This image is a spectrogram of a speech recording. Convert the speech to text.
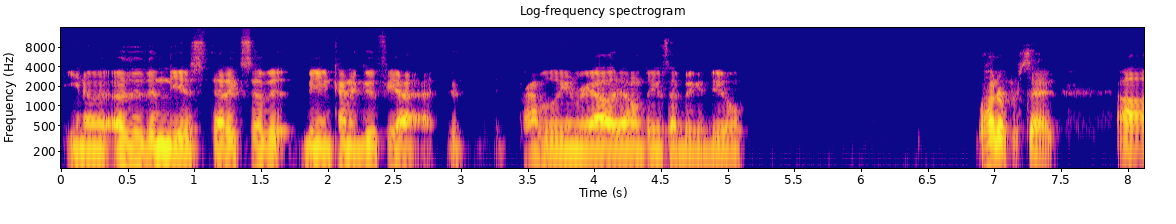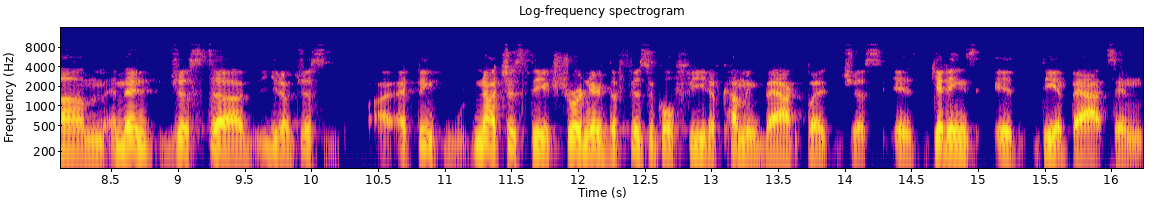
you know, other than the aesthetics of it being kind of goofy, I, it, probably in reality, I don't think it's that big a deal. 100%. Um, and then just, uh, you know, just, I think not just the extraordinary, the physical feat of coming back, but just it, getting it, the at bats and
